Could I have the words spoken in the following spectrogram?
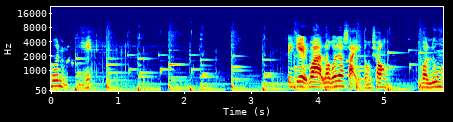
หุ้นนี้ สังเกตว่าเราก็จะใส่ตรงช่องวอลลุ่ม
